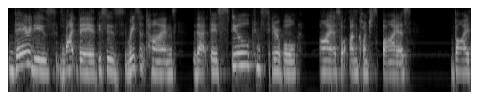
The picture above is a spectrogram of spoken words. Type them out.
there it is, right there. This is recent times that there's still considerable bias or unconscious bias by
